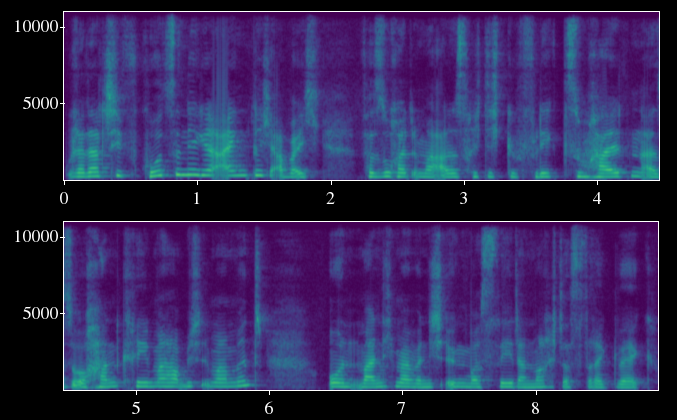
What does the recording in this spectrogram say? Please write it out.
relativ kurze Nägel eigentlich, aber ich versuche halt immer alles richtig gepflegt zu halten. Also Handcreme habe ich immer mit. Und manchmal, wenn ich irgendwas sehe, dann mache ich das direkt weg.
